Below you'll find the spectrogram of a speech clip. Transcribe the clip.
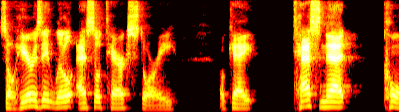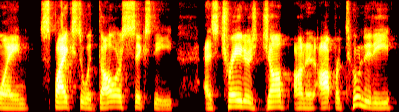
So here is a little esoteric story. Okay. Testnet coin spikes to a dollar sixty as traders jump on an opportunity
